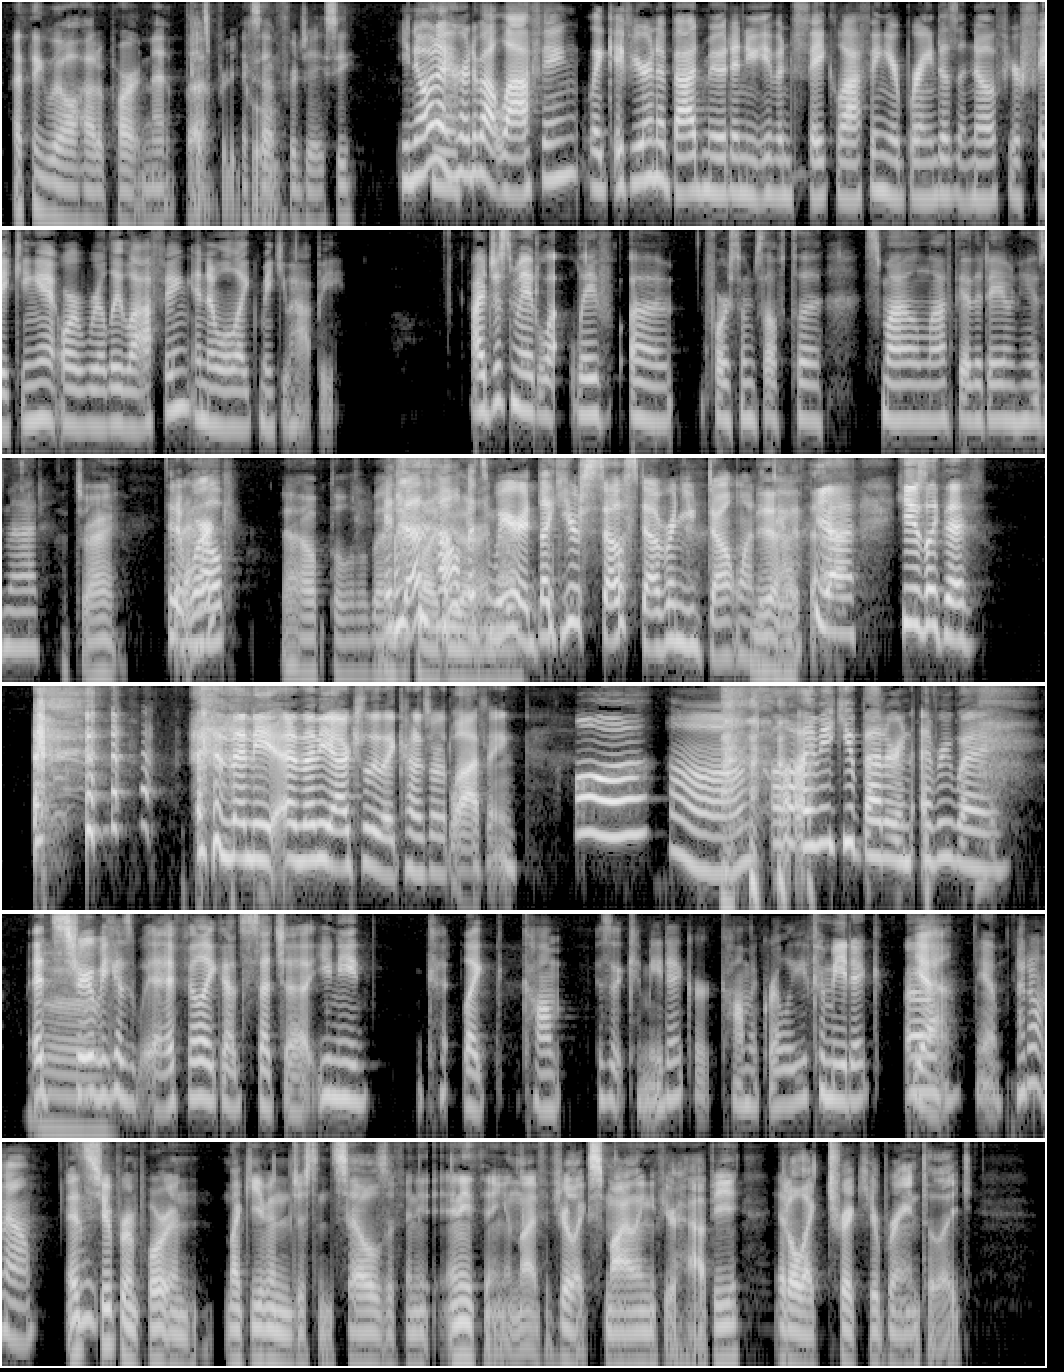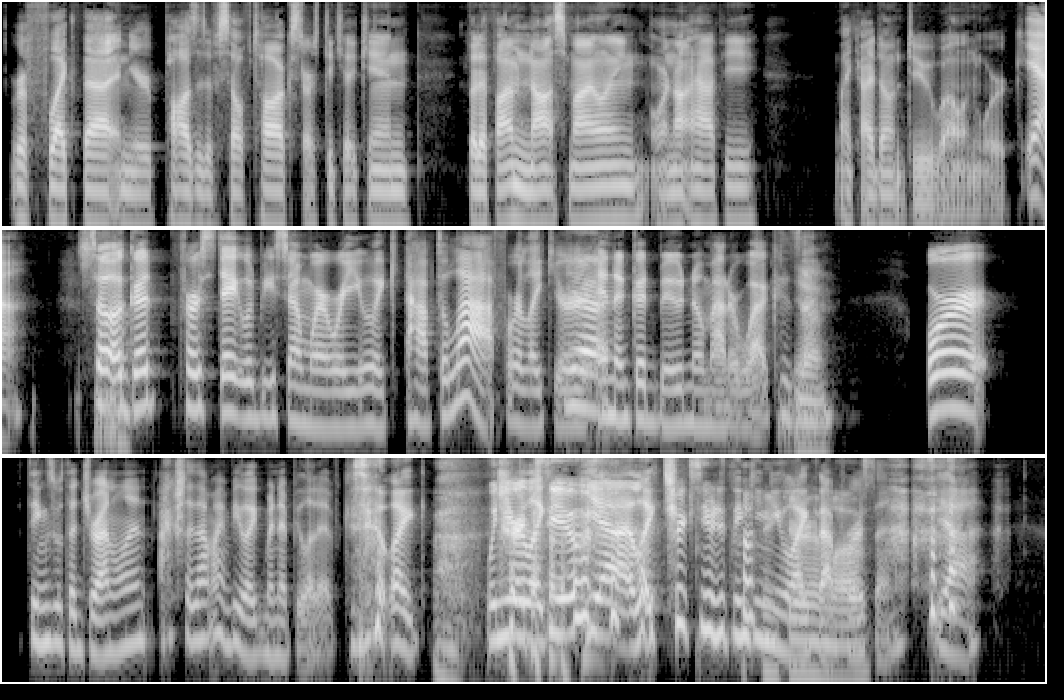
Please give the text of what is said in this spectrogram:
I think we all had a part in it. That's but- pretty Except for Jaci. You know what I heard about laughing? Like if you're in a bad mood and you even fake laughing, your brain doesn't know if you're faking it or really laughing, and it will like make you happy. I just made La- Leif uh, force himself to smile and laugh the other day when he was mad. That's right. Did, Did it it work? help? Yeah, it helped a little bit. It I does probably do help. that It's right now. weird. Like you're so stubborn, you don't want to do it. Though. Yeah, he's like this, and then he and then he actually like kind of started laughing. Aw, Aw. aw, I make you better in every way. It's true Uh, because I feel like that's such a you need co- like com is it comedic or comic relief? Comedic. Uh, Yeah. yeah. I don't know. It's super important. Like even just in sales, if any anything in life, if you're like smiling, if you're happy, it'll like trick your brain to like reflect that, and your positive self talk starts to kick in. But if I'm not smiling or not happy, like I don't do well in work. Yeah. So a good first date would be somewhere where you like have to laugh or like you're Yeah. in a good mood no matter what. Cause Yeah. then, or things with adrenaline. Actually, that might be like manipulative because it like when you're like, you. yeah, it, like tricks you into thinking Think you like that love. person. Yeah.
